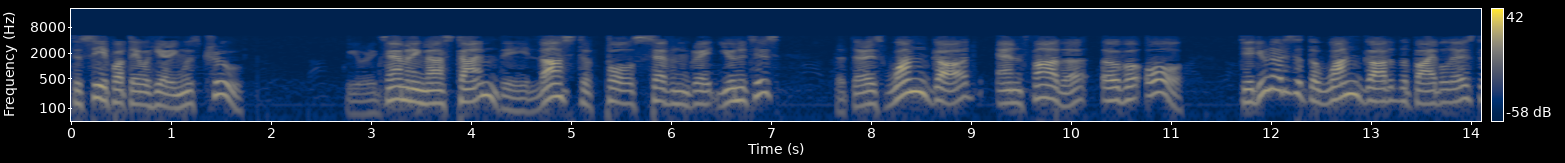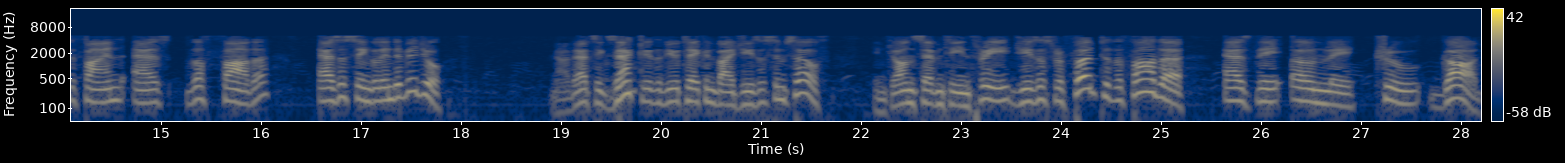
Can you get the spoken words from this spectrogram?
to see if what they were hearing was true. We were examining last time the last of Paul's seven great unities, that there is one God and Father over all, did you notice that the one God of the Bible there is defined as the Father, as a single individual? Now that's exactly the view taken by Jesus himself. In John 17:3, Jesus referred to the Father as the only true God.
